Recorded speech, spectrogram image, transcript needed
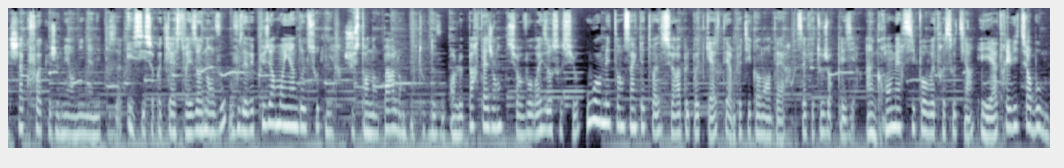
à chaque fois que je mets en ligne un épisode. Et si ce podcast résonne en vous, vous avez plusieurs moyens de le soutenir, juste en en parlant autour de vous, en le partageant sur vos réseaux sociaux ou en mettant 5 étoiles sur Apple Podcast et un petit commentaire. Ça fait toujours plaisir. Un grand merci pour votre soutien et à très vite sur Boom.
